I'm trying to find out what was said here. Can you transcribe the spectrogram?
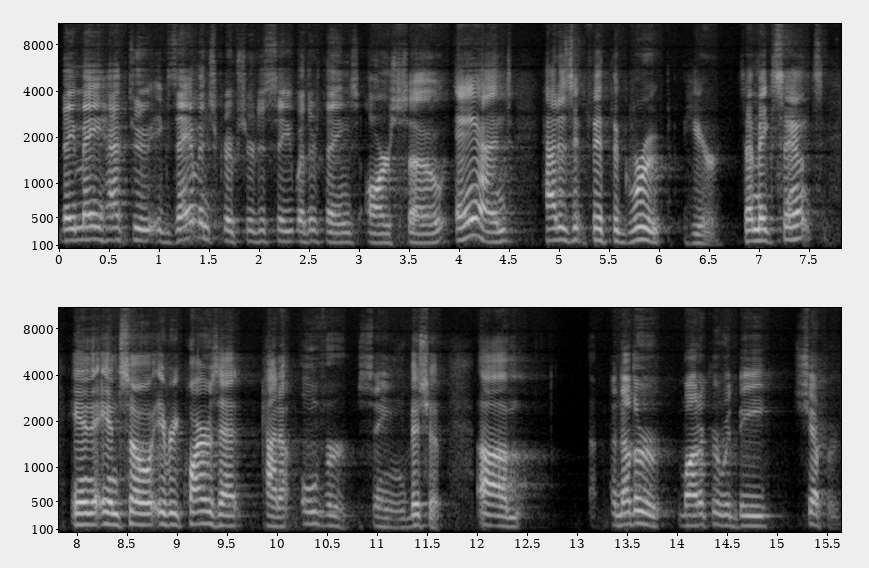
they may have to examine Scripture to see whether things are so and how does it fit the group here. Does that make sense? And, and so it requires that kind of overseeing bishop. Um, another moniker would be shepherd.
